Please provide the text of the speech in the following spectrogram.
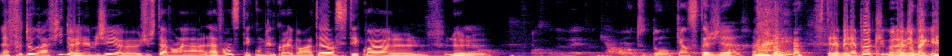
la photographie de LMG juste avant la, la vente. C'était combien de collaborateurs C'était quoi le, le 40, dont 15 stagiaires. C'était la belle époque où voilà, il n'y avait donc,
